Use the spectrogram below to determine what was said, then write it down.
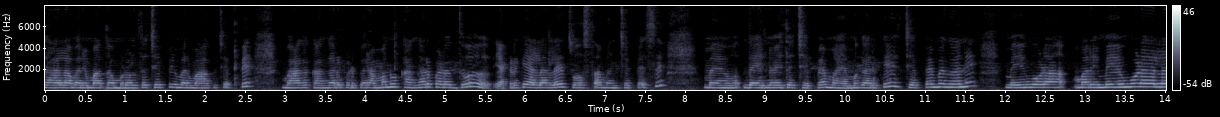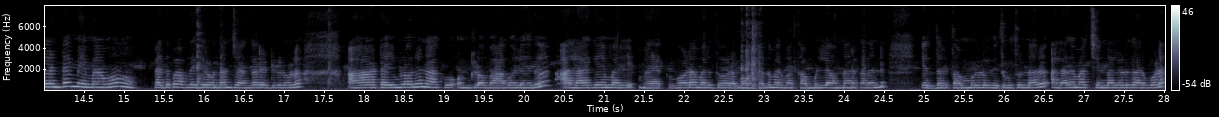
చాలా మరి మా తమ్ముడులతో చెప్పి మరి మాకు చెప్పి బాగా కంగారు పడిపోయారు. అమ్మ నువ్వు కంగారు పడొద్దు. ఎక్కడికి వెళ్ళాలే చూస్తామని చెప్పేసి మేము ధైర్యం అయితే చెప్పాం మా అమ్మగారికి. చెప్పామే కానీ మేము కూడా మరి మేము కూడా వెళ్ళాలంటే మేమేమో పెద్ద పాప దగ్గర ఉన్నాం జంగారెడ్డిగూడెంలో. ఆ టైంలోనే నాకు ఒంట్లో బాగోలేదు. అలాగే మరి మా అక్క కూడా మరి దూరంగా ఉంటుంది. మరి మా తమ్ముళ్ళే ఉన్నారు కదండి. ఇద్దరు తమ్ముళ్ళు వెతుకుతున్నారు. అలాగే మా చిన్నల్లుడు గారు కూడా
